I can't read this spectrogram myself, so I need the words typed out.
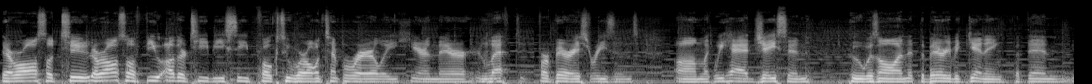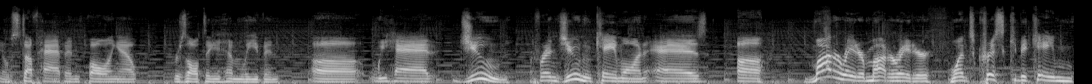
there were also two. There were also a few other TBC folks who were on temporarily here and there and left for various reasons. Um, like we had Jason, who was on at the very beginning, but then you know stuff happened, falling out, resulting in him leaving. Uh, we had June, our friend June, who came on as a moderator. Moderator once Chris became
